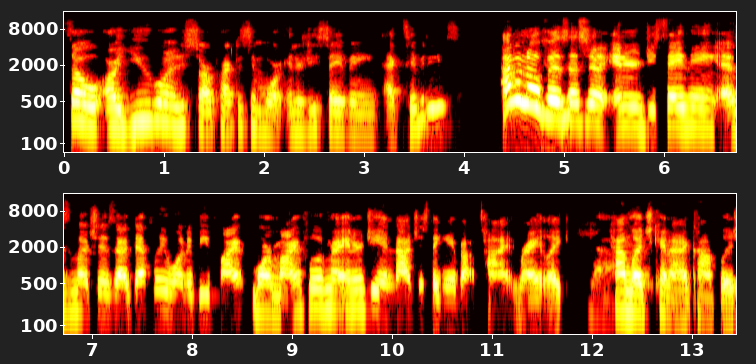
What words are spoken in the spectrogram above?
So are you going to start practicing more energy saving activities? I don't know if it's necessarily energy saving as much as I definitely want to be mi- more mindful of my energy and not just thinking about time, right? Like, Yeah. how much can I accomplish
